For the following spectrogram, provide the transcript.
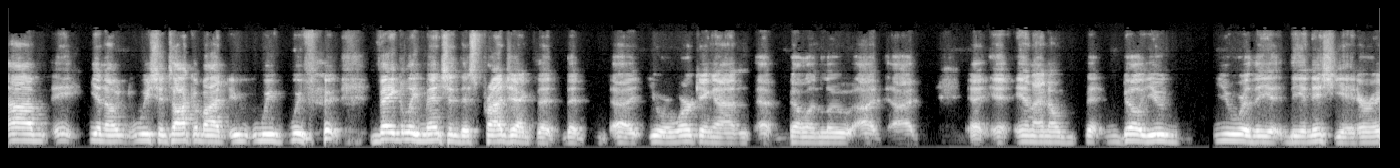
um, you know we should talk about we we've vaguely mentioned this project that that uh, you were working on, uh, Bill and Lou, uh, uh and I know Bill, you you were the the initiator.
